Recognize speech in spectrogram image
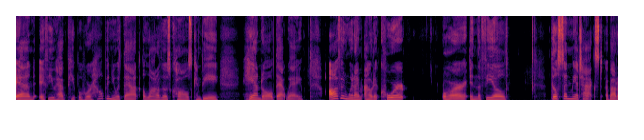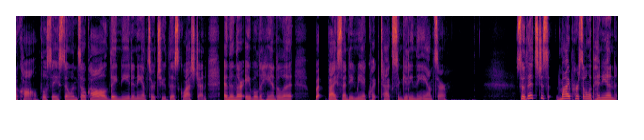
And if you have people who are helping you with that, a lot of those calls can be handled that way. Often when I'm out at court or in the field, they'll send me a text about a call. They'll say, so and so called, they need an answer to this question. And then they're able to handle it by sending me a quick text and getting the answer. So that's just my personal opinion.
